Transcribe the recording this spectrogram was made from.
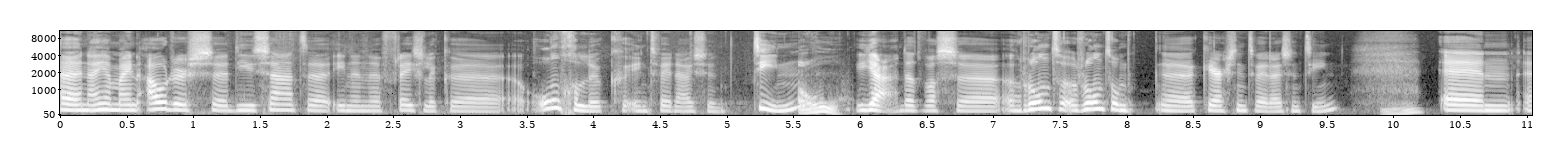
Eh, nou ja, mijn ouders eh, die zaten in een eh, vreselijk ongeluk in 2010. Oh. Ja, dat was rond, rondom kerst in 2010. En eh,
